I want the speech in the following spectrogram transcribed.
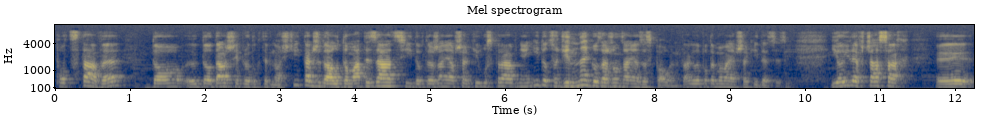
podstawę do, do dalszej produktywności, także do automatyzacji, do wdrażania wszelkich usprawnień i do codziennego zarządzania zespołem, tak, do podejmowania wszelkich decyzji. I o ile w czasach y,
